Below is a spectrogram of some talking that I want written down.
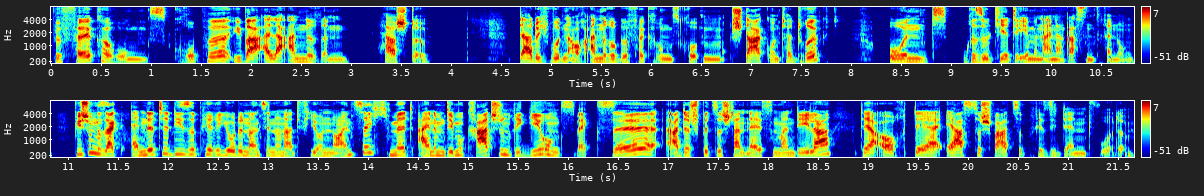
Bevölkerungsgruppe über alle anderen herrschte. Dadurch wurden auch andere Bevölkerungsgruppen stark unterdrückt und resultierte eben in einer Rassentrennung. Wie schon gesagt, endete diese Periode 1994 mit einem demokratischen Regierungswechsel. An der Spitze stand Nelson Mandela, der auch der erste schwarze Präsident wurde.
